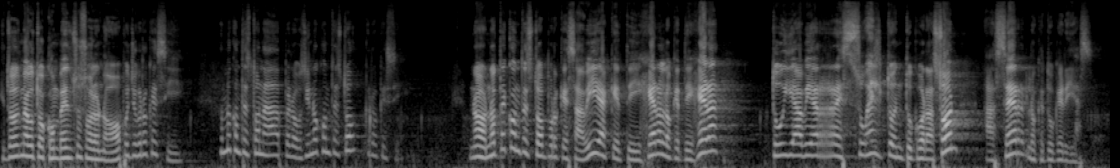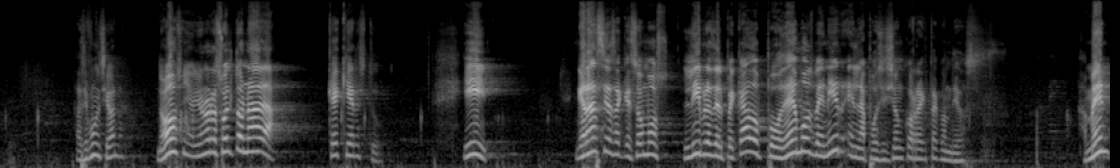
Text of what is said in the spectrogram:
Entonces me autoconvenzo solo, no, pues yo creo que sí. No me contestó nada, pero si no contestó, creo que sí. No, no te contestó porque sabía que te dijera lo que te dijera, tú ya habías resuelto en tu corazón hacer lo que tú querías. Así funciona. No, Señor, yo no he resuelto nada. ¿Qué quieres tú? Y gracias a que somos libres del pecado, podemos venir en la posición correcta con Dios. Amén.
